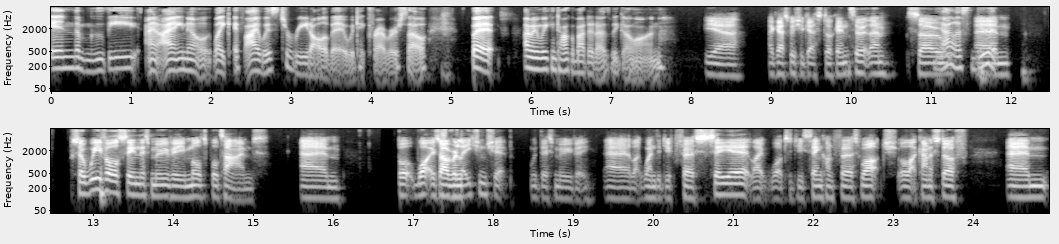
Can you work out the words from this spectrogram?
in the movie, and I know, like, if I was to read all of it, it would take forever. So, but I mean, we can talk about it as we go on. Yeah, I guess we should get stuck into it then. So yeah, let's do it. um, so we've all seen this movie multiple times. Um, but what is our relationship with this movie? Uh, like when did you first see it? Like what did you think on first watch? All that kind of stuff. Um,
